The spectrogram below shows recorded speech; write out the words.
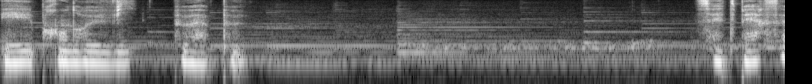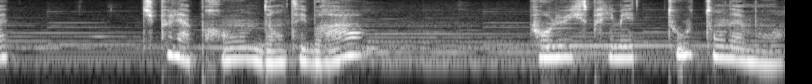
et prendre vie peu à peu. Cette personne, tu peux la prendre dans tes bras pour lui exprimer tout ton amour.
